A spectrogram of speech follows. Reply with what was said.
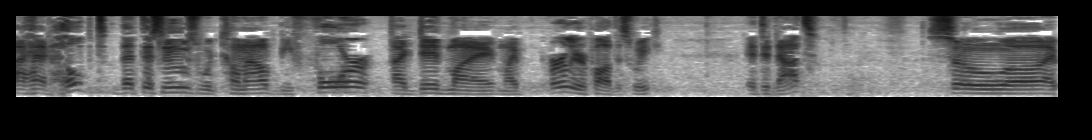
I had hoped that this news would come out before I did my, my earlier pod this week. It did not. So uh,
